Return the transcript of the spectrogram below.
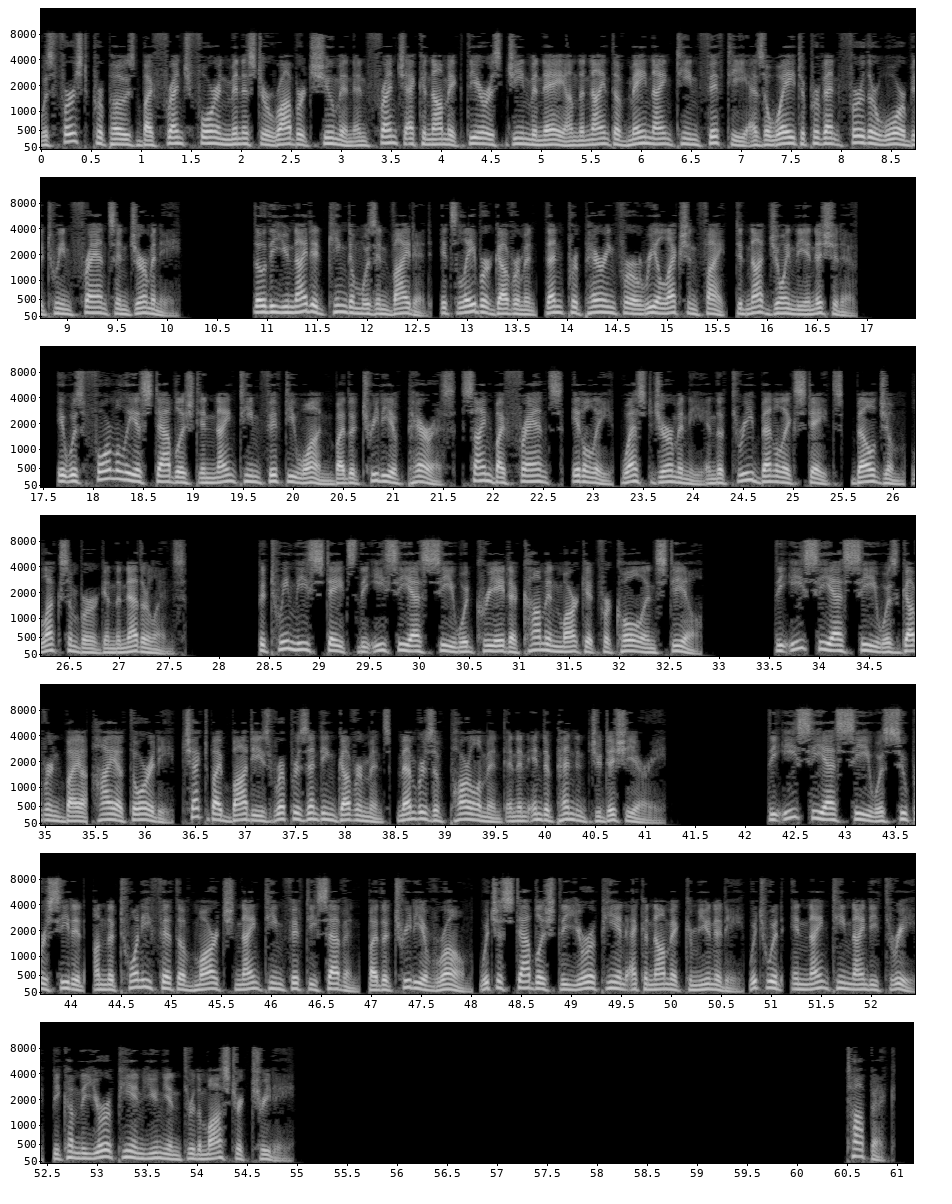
was first proposed by French Foreign Minister Robert Schuman and French economic theorist Jean Monnet on 9 May 1950 as a way to prevent further war between France and Germany. Though the United Kingdom was invited, its Labour government, then preparing for a re-election fight, did not join the initiative. It was formally established in 1951 by the Treaty of Paris, signed by France, Italy, West Germany and the three Benelux states, Belgium, Luxembourg and the Netherlands. Between these states the ECSC would create a common market for coal and steel. The ECSC was governed by a high authority, checked by bodies representing governments, members of parliament and an independent judiciary. The ECSC was superseded, on 25 March 1957, by the Treaty of Rome, which established the European Economic Community which would, in 1993, become the European Union through the Maastricht Treaty.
